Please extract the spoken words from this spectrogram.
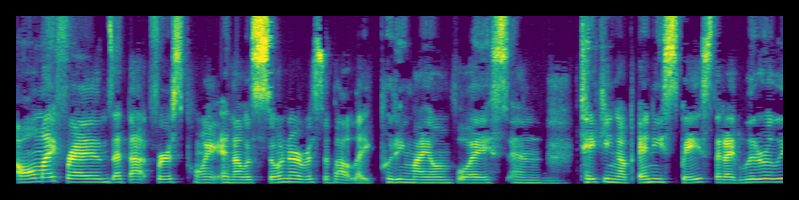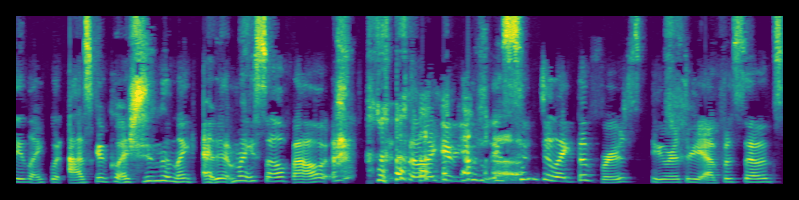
All my friends at that first point And I was so nervous about like putting my own voice and Mm. taking up any space that I literally like would ask a question and like edit myself out. so like if you listen to like the first two or three episodes,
